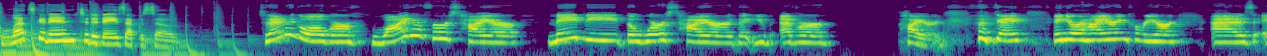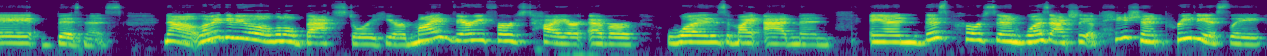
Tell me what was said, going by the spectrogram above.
Let's get into today's episode. Today I'm going to go over why your first hire may be the worst hire that you've ever hired, okay, in your hiring career as a business. Now, let me give you a little backstory here. My very first hire ever was my admin, and this person was actually a patient previously.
